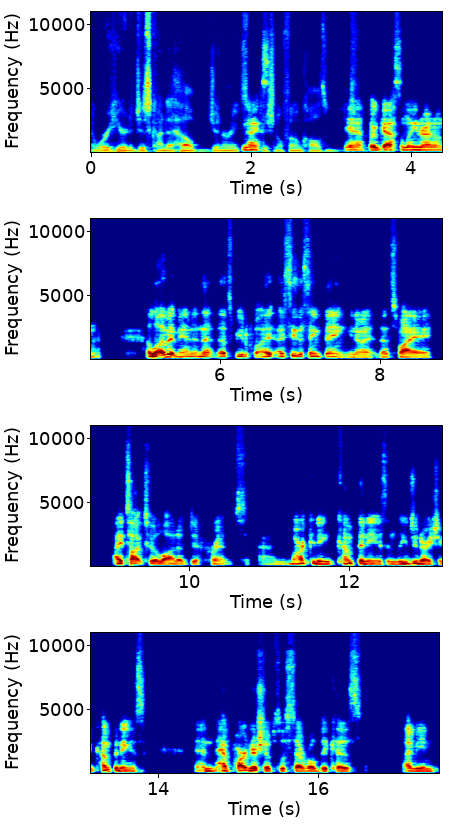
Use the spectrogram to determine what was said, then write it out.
and we're here to just kind of help generate some nice. additional phone calls. And yeah, throw gasoline right on it. I love it, man, and that that's beautiful. I, I see the same thing. You know, I, that's why I, I, talk to a lot of different um, marketing companies and lead generation companies and have partnerships with several because, I mean,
